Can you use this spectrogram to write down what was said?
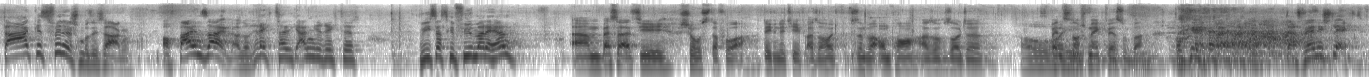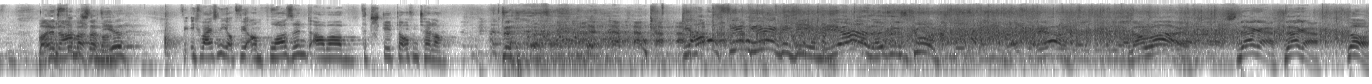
Starkes Finish, muss ich sagen. Auf beiden Seiten, also rechtzeitig angerichtet. Wie ist das Gefühl, meine Herren? Ähm, besser als die Shows davor, definitiv. Also heute sind wir en point, also sollte, wenn es noch schmeckt, wäre super. Okay, das wäre nicht schlecht. Meine Damen, was sagt ihr? Ich weiß nicht, ob wir am Por sind, aber das steht da auf dem Teller. Wir haben uns viel Mühe gegeben. Ja, das ist gut. Ja, normal. Schnacker, schnacker. So,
